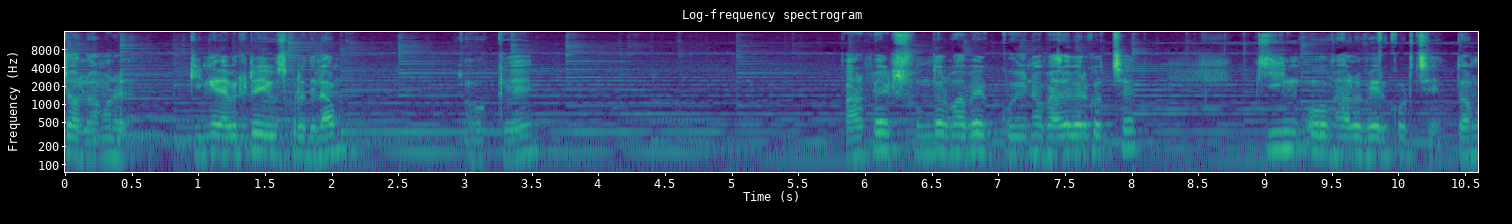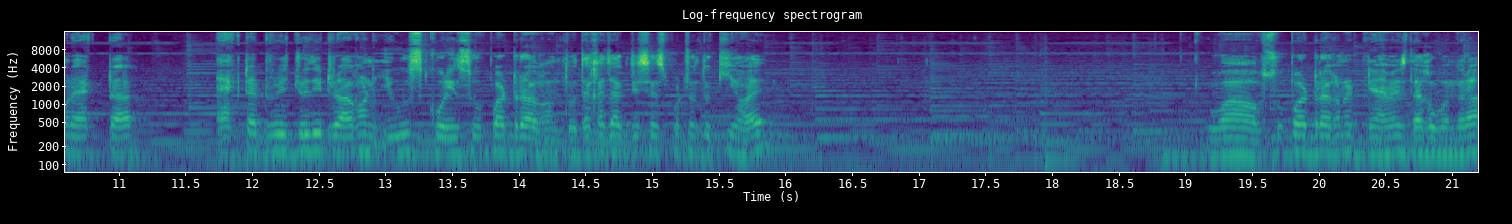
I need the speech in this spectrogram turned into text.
চলো, আমরা কিংয়ের অ্যাবিলিটি ইউজ করে দিলাম। ওকে পারফেক্ট সুন্দরভাবে কুইনও ভ্যালু বের করছে কিং ও ভ্যালু বের করছে। তো আমরা একটা একটা ড্রুইড যদি ড্রাগন ইউজ করি সুপার ড্রাগন তো দেখা যাক যে শেষ পর্যন্ত কি হয়। ওয়াও সুপার ড্রাগনের ড্যামেজ দেখো বন্ধুরা,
